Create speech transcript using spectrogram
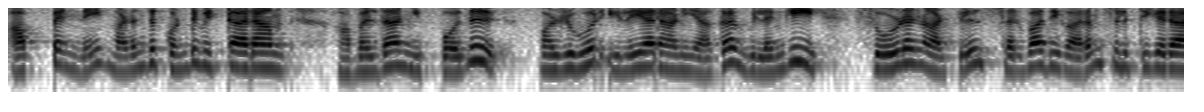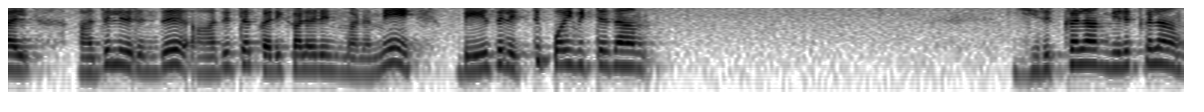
அப்பெண்ணை மணந்து கொண்டு விட்டாராம். அவள்தான் இப்போது பழுவூர் இளையராணியாக விளங்கி சோழ நாட்டில் சர்வாதிகாரம் செலுத்துகிறாள். அதிலிருந்து ஆதித்த கரிகாலரின் மனமே பேதலித்து போய்விட்டதாம். இருக்கலாம் இருக்கலாம்.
